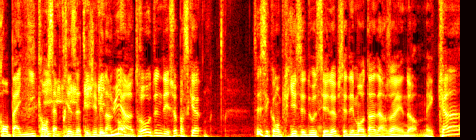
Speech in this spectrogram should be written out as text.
compagnies conceptrices Et- de TGV et dans lui, le monde. entre autres, une des choses, parce que, tu sais, c'est compliqué ces dossiers-là, puis c'est des montants d'argent énormes. Mais quand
